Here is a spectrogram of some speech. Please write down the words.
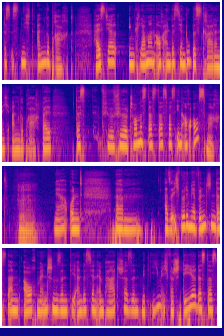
das ist nicht angebracht. Heißt ja in Klammern auch ein bisschen, du bist gerade nicht angebracht, weil das für, für Tom ist das das, was ihn auch ausmacht. Mhm. Ja, und ähm, also ich würde mir wünschen, dass dann auch Menschen sind, die ein bisschen empathischer sind mit ihm. Ich verstehe, dass das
